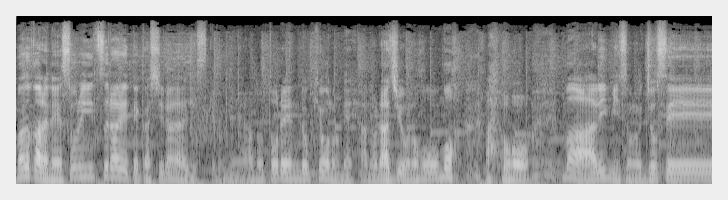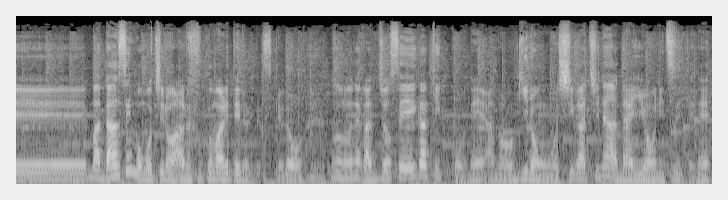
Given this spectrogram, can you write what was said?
まあ、だからね、それにつられてか知らないですけどね、あのトレンド、今日のね、あのラジオの方も、あの、まあ、ある意味、その女性、まあ、男性ももちろんある含まれてるんですけど、そのなんか女性が結構ね、あの議論をしがちな内容についてね、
